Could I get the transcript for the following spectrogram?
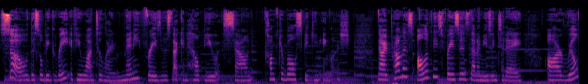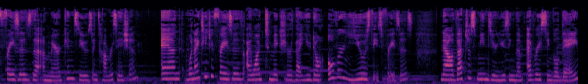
so this will be great if you want to learn many phrases that can help you sound comfortable speaking English. Now, I promise all of these phrases that I'm using today are real phrases that Americans use in conversation. And when I teach you phrases, I want to make sure that you don't overuse these phrases. Now, that just means you're using them every single day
